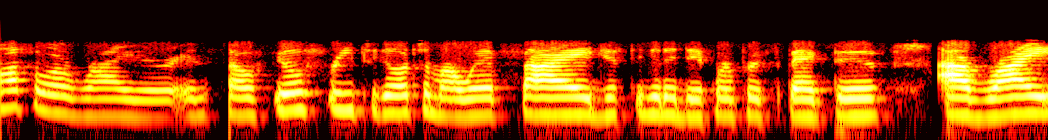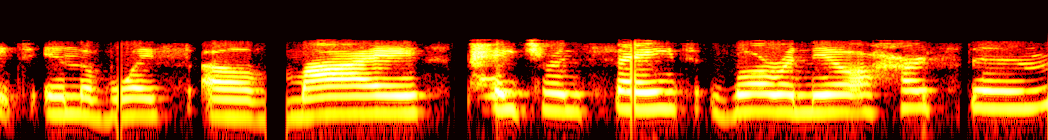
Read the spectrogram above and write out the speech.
also a writer. And so feel free to go to my website just to get a different perspective. I write in the voice of my patron saint, Zora Neale Hurston,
